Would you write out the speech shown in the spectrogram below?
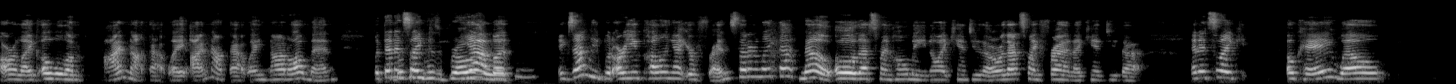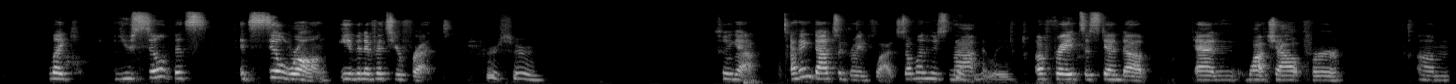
are like oh well i'm i'm not that way. I'm not that way. Not all men. But then But it's then like yeah but like, mm. exactly but are you calling out your friends that are like that? No. Oh that's my homie. No i can't do that. Or that's my friend. I can't do that. And it's like okay well like you still it's it's still wrong even if it's your friend. For sure. So yeah, I think that's a green flag. Someone who's not Definitely. afraid to stand up and watch out for um,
